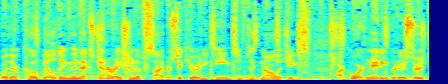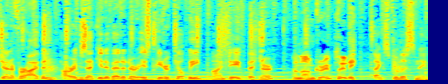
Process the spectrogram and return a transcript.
where they're co-building the next generation of cybersecurity teams and technologies. Our coordinating producer is Jennifer Eiben. Our executive editor is Peter Kilpe. I'm Dave Bittner. And I'm Graham Cluley. Thanks for listening.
